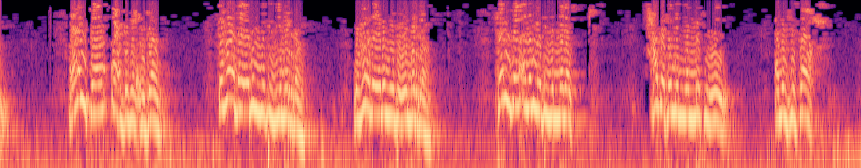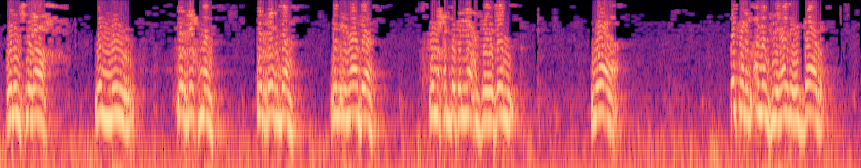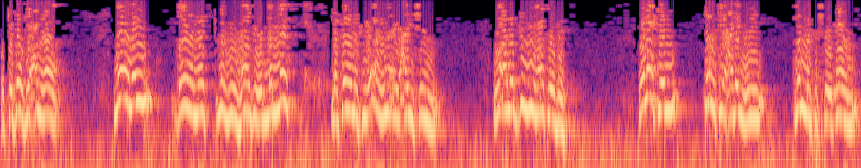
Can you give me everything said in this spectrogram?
رأيت أعجب العجاب فهذا يلم به مرة وهذا يلم به مرة. فإذا ألم به الملك حدث من لمته الانفساح والانشراح والنور والرحمة والرغبة والإهابة ومحبة الله عز وجل وقصر الأمل في هذه الدار والتجافي عنها. ما لو بانت له هذه اللمة لكان في أهنأ عيش وألده وأطيبه ولكن تأتي عليه لمة الشيطان.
